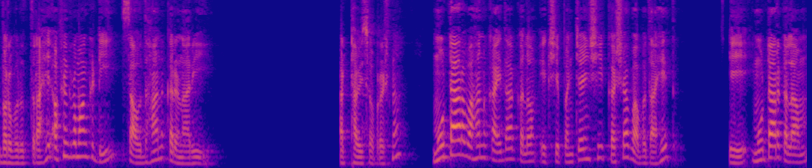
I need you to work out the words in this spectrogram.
बरोबर उत्तर आहे. ऑप्शन क्रमांक डी सावधान करणारी. अठ्ठावीसवा प्रश्न. मोटार वाहन कायदा कलम एकशे पंच्याऐंशी कशाबाबत आहेत? ए. मोटार कलम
